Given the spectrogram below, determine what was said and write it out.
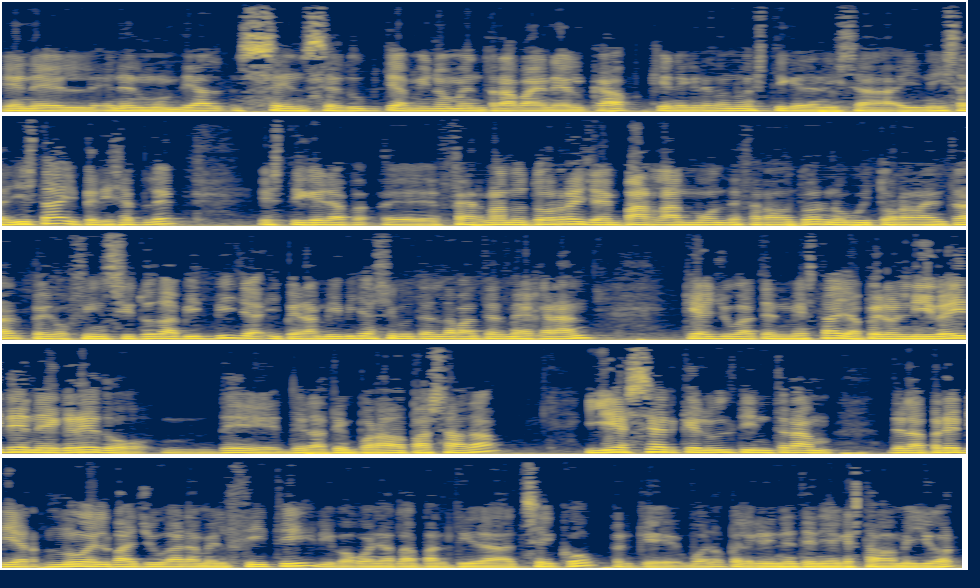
en el, en el Mundial. Sense dubte, a mi no m'entrava en el cap que Negredo no estiguera en eixa llista i, per exemple, estiguera eh, Fernando Torres, ja hem parlat molt de Fernando Torres, no vull tornar a entrar, però fins i tot David Villa, i per a mi Villa ha sigut el davanter més gran que ha jugat en Mestalla, però el nivell de Negredo de, de la temporada passada i és cert que l'últim tram de la Premier no el va jugar amb el City, li va guanyar la partida a Checo, perquè bueno, Pellegrini tenia que estava millor,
